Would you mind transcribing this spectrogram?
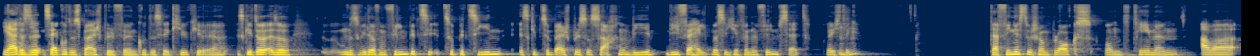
Ja, das ist ein sehr gutes Beispiel für ein gutes HQQ. Ja. Es gibt auch, also um das wieder auf den Film bezie zu beziehen, es gibt zum Beispiel so Sachen wie, wie verhält man sich auf einem Filmset, richtig? Mhm. Da findest du schon Blogs und Themen, aber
